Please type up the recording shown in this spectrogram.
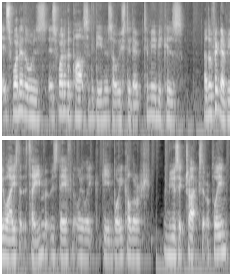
it's one of those it's one of the parts of the game that's always stood out to me because I don't think I realised at the time it was definitely like Game Boy Color music tracks that were playing.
